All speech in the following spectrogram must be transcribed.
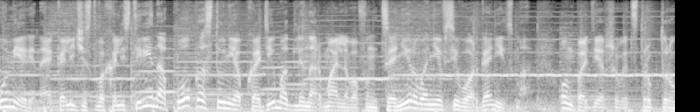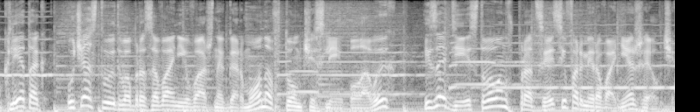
Умеренное количество холестерина попросту необходимо для нормального функционирования всего организма. Он поддерживает структуру клеток, участвует в образовании важных гормонов, в том числе и половых, и задействован в процессе формирования желчи.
